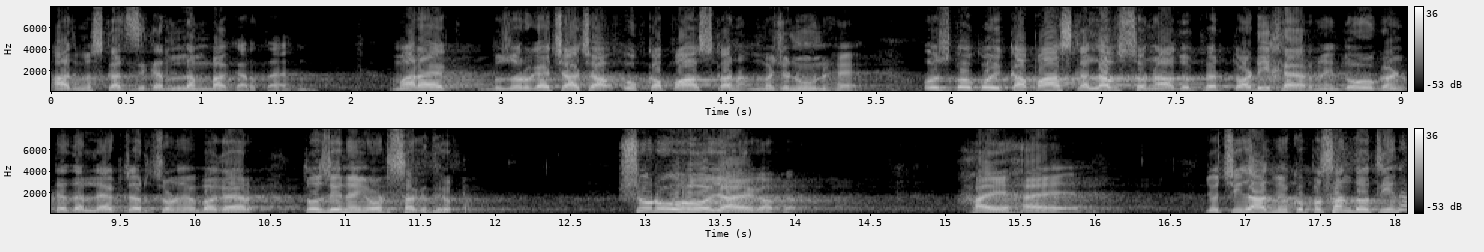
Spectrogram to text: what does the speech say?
آدمی اس کا ذکر لمبا کرتا ہے۔ ہمارا ایک بزرگ ہے چاچا، وہ کپاس کا نا مجنون ہے۔ اس کو کوئی کپاس کا لفظ سنا دو، پھر تھوڑی خیر نہیں۔ دو گھنٹے دا لیکچر سنے بغیر تھی نہیں اٹھ سکتے۔ ہو شروع ہو جائے گا پھر۔ ہائے ہائے۔ جو چیز آدمی کو پسند ہوتی ہے نا،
